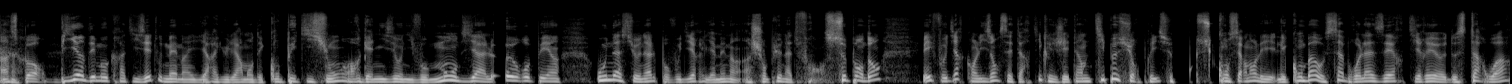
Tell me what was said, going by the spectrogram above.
Un sport bien démocratisé tout de même. hein. Il y a régulièrement des compétitions organisées au niveau mondial, européen ou national. Pour vous dire, il y a même un, un championnat de France. Cependant, il faut dire qu'en lisant cet article, j'ai été un petit peu surpris ce- concernant les, les combats au sabre laser tirés euh, de Star Wars,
